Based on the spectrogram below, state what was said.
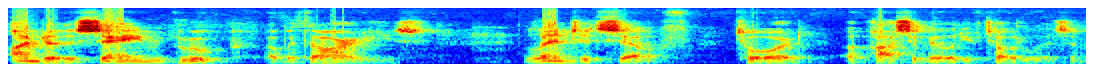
under the same group of authorities lent itself toward a possibility of totalism.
